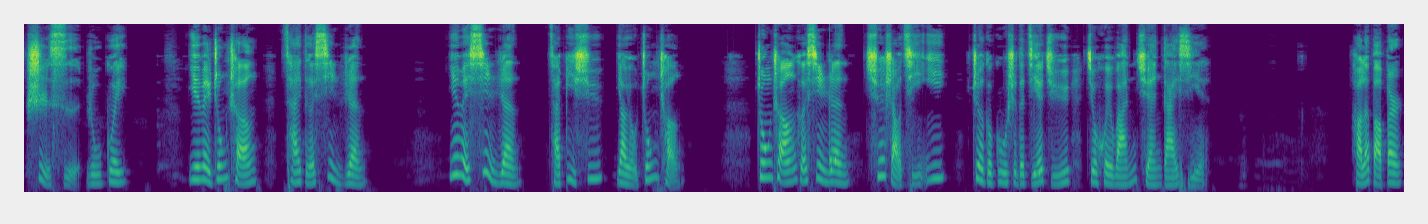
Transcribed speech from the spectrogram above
视死如归。因为忠诚，才得信任；因为信任。才必须要有忠诚，忠诚和信任缺少其一，这个故事的结局就会完全改写。好了，宝贝儿，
